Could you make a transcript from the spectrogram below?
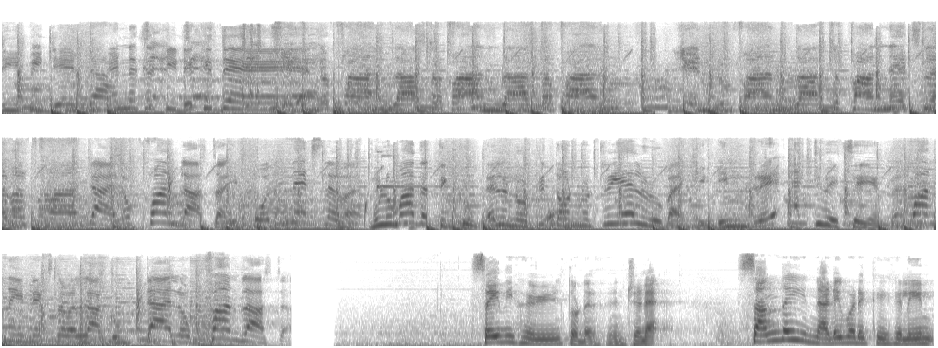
ஜிபி டேட்டா எனக்கு கிடைக்குதே எங்க பான் பிளாஸ்ட் பான் பிளாஸ்ட் பான் என்றும் fun blast fun next level fun Dialog fun blast இப்போது நெக்ஸ்ட் லெவல் முழு மாதத்திற்கும் எழுநூற்றி தொண்ணூற்றி ஏழு ரூபாய்க்கு இன்றே ஆக்டிவேட் செய்யுங்கள் நைன் நெக்ஸ்ட் லெவல் ஆகும் டயலாக் பான் பிளாஸ்ட் செய்திகள் தொடர்கின்றன. சந்தை நடவடிக்கைகளின்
